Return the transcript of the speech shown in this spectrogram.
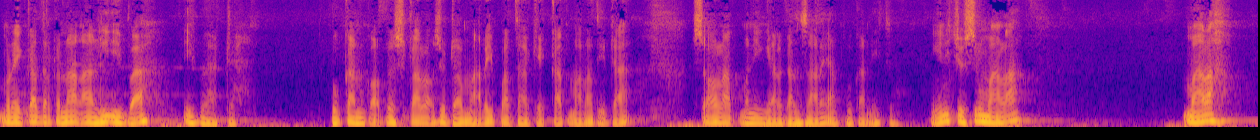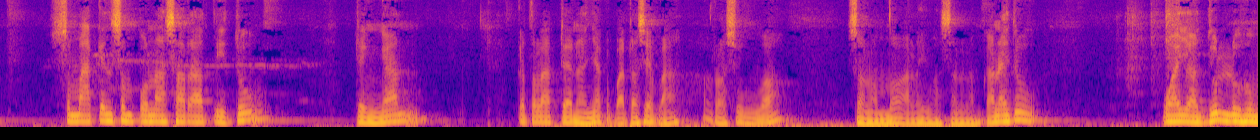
mereka terkenal ahli ibah, ibadah. Bukan kok terus kalau sudah makrifat hakikat malah tidak sholat meninggalkan syariat, bukan itu. Ini justru malah malah semakin sempurna syarat itu dengan keteladanannya kepada siapa? Rasulullah Sallallahu Alaihi Wasallam. Karena itu wayadulluhum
